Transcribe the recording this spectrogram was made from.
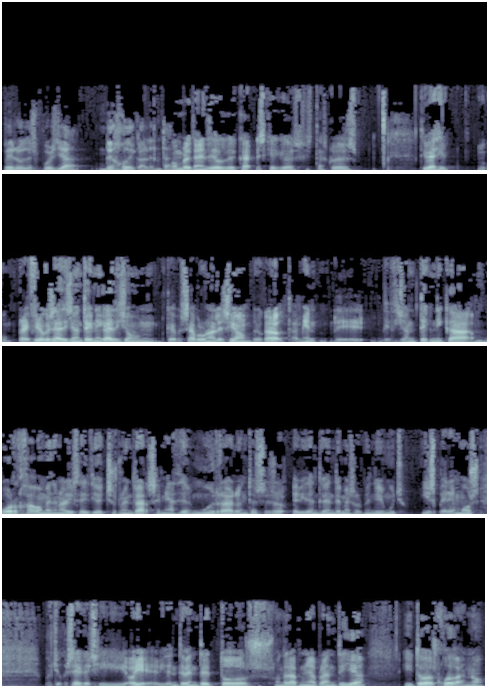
pero después ya dejó de calentar. Hombre, también te digo que es que estas cosas, te iba a decir, prefiero que sea decisión técnica, decisión que sea por una lesión, pero claro, también eh, decisión técnica Borja Gómez en una lista de 18 no entrar se me hace muy raro, entonces eso evidentemente me sorprendió mucho. Y esperemos, pues yo que sé, que si, oye, evidentemente todos son de la primera plantilla y todos juegan, ¿no?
